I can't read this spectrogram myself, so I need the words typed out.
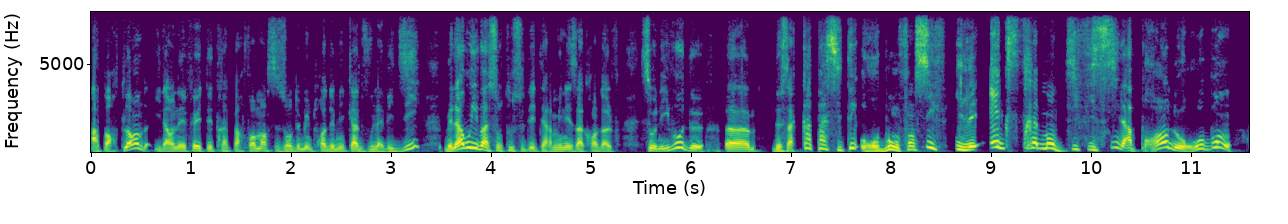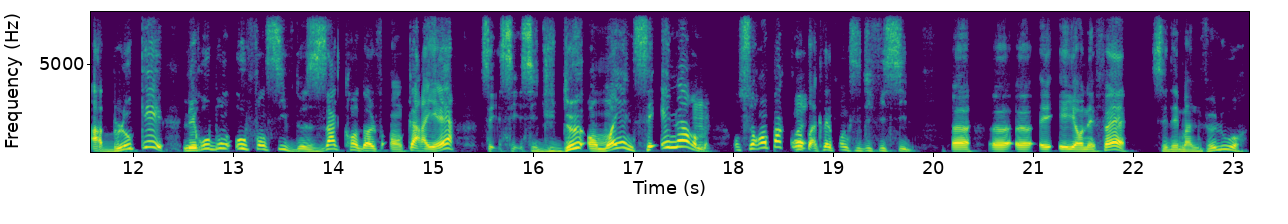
à Portland. Il a en effet été très performant en saison 2003-2004, vous l'avez dit. Mais là où il va surtout se déterminer, Zach Randolph, c'est au niveau de, euh, de sa capacité au rebond offensif. Il est extrêmement difficile à prendre au rebond, à bloquer. Les rebonds offensifs de Zach Randolph en carrière, c'est du 2 en moyenne. C'est énorme. On ne se rend pas compte à quel point c'est difficile. Euh, euh, et, et, en effet, c'est des mains de velours.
